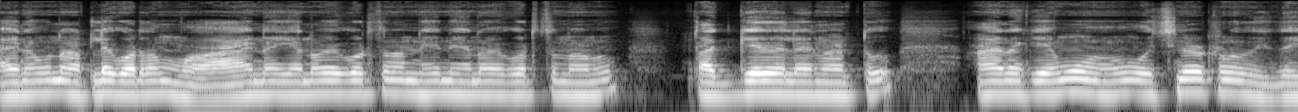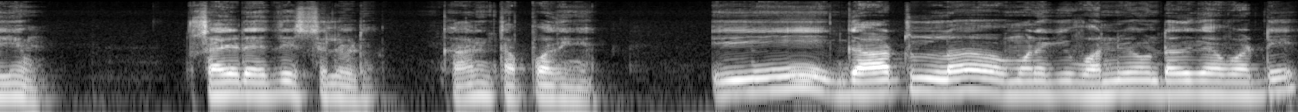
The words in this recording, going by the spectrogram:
ఆయన కూడా అట్లే కొడదాం. ఆయన ఎనభై కొడుతున్నాను నేను ఎనభై కొడుతున్నాను. తగ్గేది లేనట్టు ఆయనకేమో వచ్చినట్టున్నది దయ్యం. సైడ్ అయితే ఇస్తలేడు. కానీ తప్పదు ఇంకా. ఈ ఘాటుల్లో మనకి వన్ వే ఉంటుంది కాబట్టి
